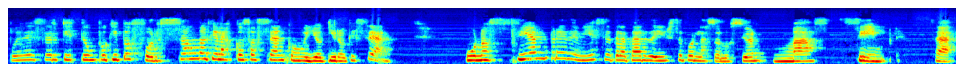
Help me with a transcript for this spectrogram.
puede ser que esté un poquito forzando a que las cosas sean como yo quiero que sean. Uno siempre debiese tratar de irse por la solución más simple. O sea,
